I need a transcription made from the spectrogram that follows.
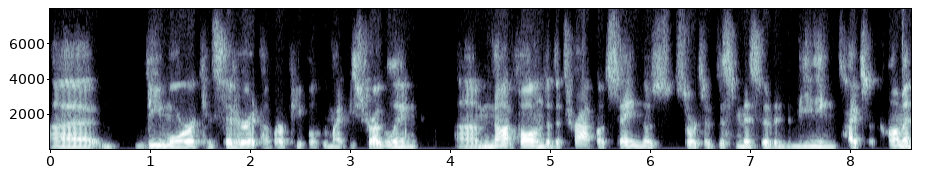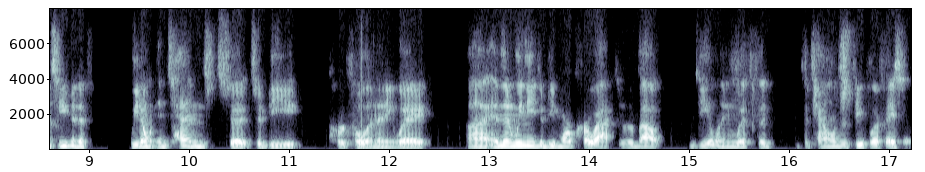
uh, be more considerate of our people who might be struggling, um, not fall into the trap of saying those sorts of dismissive and demeaning types of comments, even if we don't intend to, to be hurtful in any way. Uh, and then we need to be more proactive about dealing with the, the challenges people are facing.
